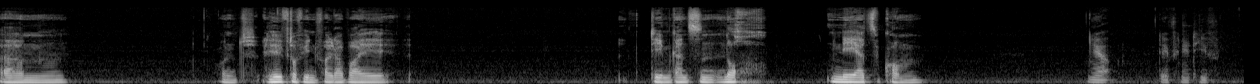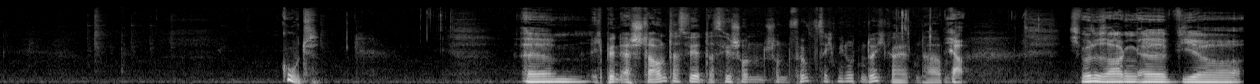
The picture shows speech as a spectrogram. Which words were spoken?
ähm, und hilft auf jeden Fall dabei, dem Ganzen noch näher zu kommen. Ja, definitiv. Gut. Ähm, Ich bin erstaunt, dass wir, dass wir schon, schon 50 Minuten durchgehalten haben. ja. Ich würde sagen, äh, wir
